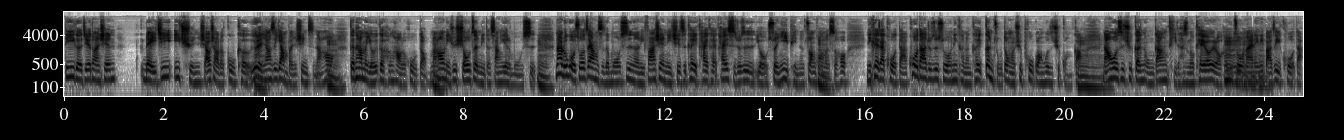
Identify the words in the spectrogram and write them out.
第一个阶段先。累积一群小小的顾客，有点像是样本性质，然后跟他们有一个很好的互动，然后你去修正你的商业的模式。嗯，那如果说这样子的模式呢，你发现你其实可以开开开始就是有损益品的状况的时候。你可以再扩大，扩大就是说，你可能可以更主动的去曝光或者去广告，然后或是去跟我们刚刚提的什么 KOL 合作那里，你把自己扩大。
